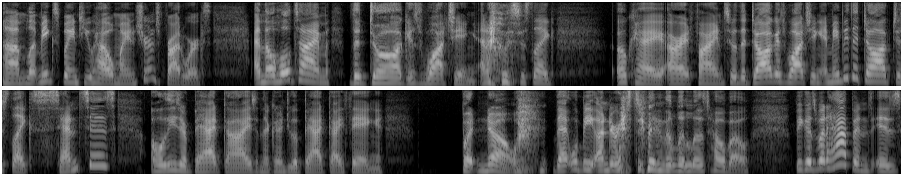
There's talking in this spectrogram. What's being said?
um, let me explain to you how my insurance fraud works. And the whole time, the dog is watching. And I was just like, okay, all right, fine. So the dog is watching, and maybe the dog just like senses, oh, these are bad guys and they're going to do a bad guy thing. But no, that would be underestimating the littlest hobo. Because what happens is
